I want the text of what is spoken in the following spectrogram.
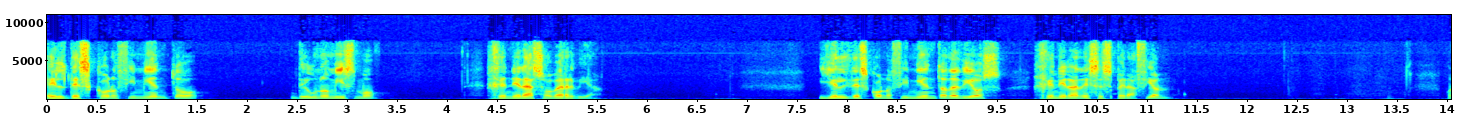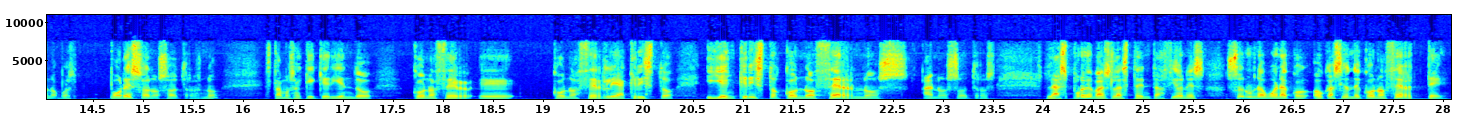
El desconocimiento de uno mismo genera soberbia y el desconocimiento de Dios genera desesperación. Bueno, pues por eso nosotros, ¿no? Estamos aquí queriendo conocer eh, conocerle a Cristo y en Cristo conocernos a nosotros. Las pruebas, las tentaciones son una buena ocasión de conocerte,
